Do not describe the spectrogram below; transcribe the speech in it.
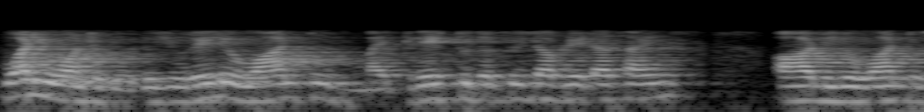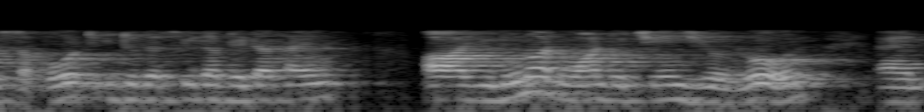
what do you want to do? Do you really want to migrate to the field of data science or do you want to support into the field of data science or you do not want to change your role and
